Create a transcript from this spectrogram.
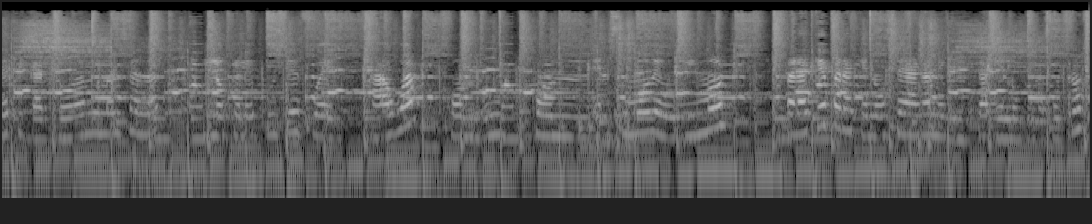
de picar toda mi manzana y lo que le puse fue agua con, un- con el zumo de un limón. ¿Para qué? Para que no se haga negrita en lo que nosotros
